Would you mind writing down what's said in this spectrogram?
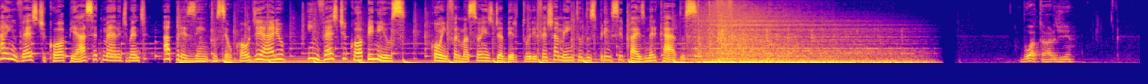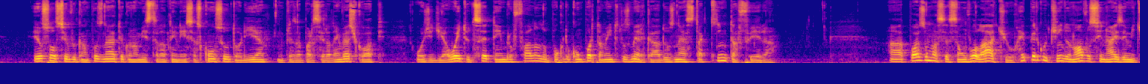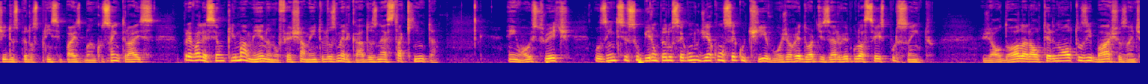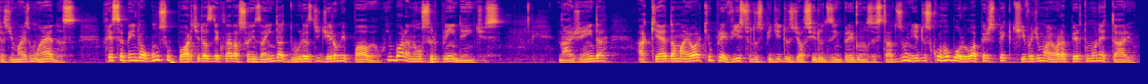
A Investcop Asset Management apresenta o seu call diário Investcop News, com informações de abertura e fechamento dos principais mercados. Boa tarde. Eu sou Silvio Campos Neto, economista da Tendências Consultoria, empresa parceira da Investcop. Hoje, dia 8 de setembro, falando um pouco do comportamento dos mercados nesta quinta-feira. Após uma sessão volátil, repercutindo novos sinais emitidos pelos principais bancos centrais, prevaleceu um clima ameno no fechamento dos mercados nesta quinta. Em Wall Street, os índices subiram pelo segundo dia consecutivo, hoje ao redor de 0,6%. Já o dólar alternou altos e baixos ante as demais moedas, recebendo algum suporte das declarações ainda duras de Jerome Powell, embora não surpreendentes. Na agenda, a queda maior que o previsto dos pedidos de auxílio-desemprego nos Estados Unidos corroborou a perspectiva de maior aperto monetário.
